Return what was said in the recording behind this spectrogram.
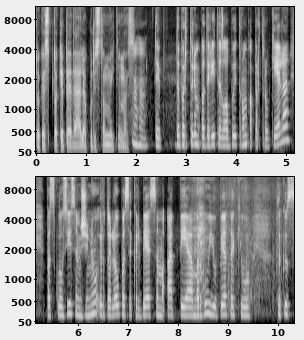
tokias, tokia pevelė, kuris ten maitinasi. Mhm, taip, dabar turim padaryti labai trumpą pertraukėlę, pasiklausysim žinių ir toliau pasikalbėsim apie margųjų upėtakių tokius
